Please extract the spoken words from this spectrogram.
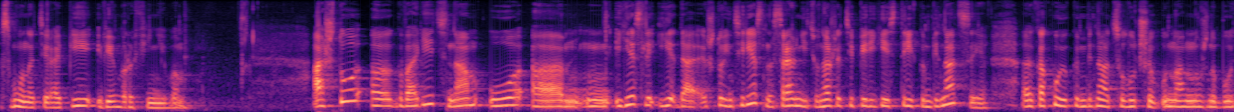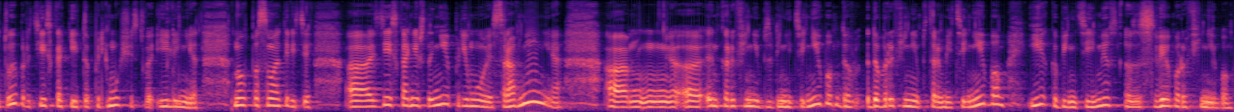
с монотерапией вемброфенибом. А что э, говорить нам о, э, если, да, что интересно, сравнить, у нас же теперь есть три комбинации, э, какую комбинацию лучше нам нужно будет выбрать, есть какие-то преимущества или нет. Но вот посмотрите, э, здесь, конечно, не прямое сравнение э, э энкорофенип с бенетинибом, доброфенип с трометинибом и кабинетиниб с веборофенибом.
